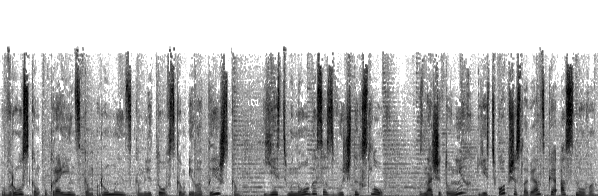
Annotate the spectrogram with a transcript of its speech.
В русском, украинском, румынском, литовском и латышском есть много созвучных слов. Значит, у них есть общеславянская основа,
